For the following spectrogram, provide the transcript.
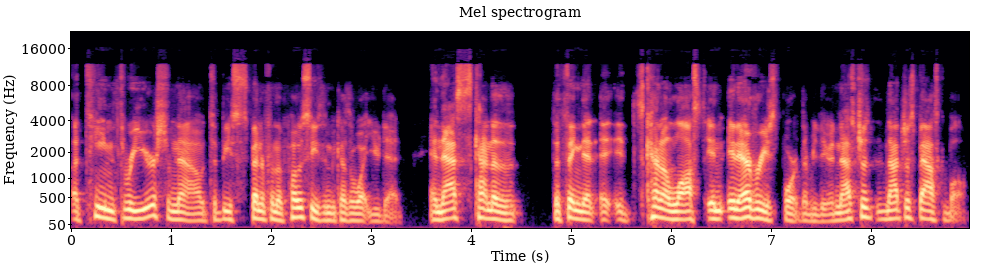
a team three years from now to be suspended from the postseason because of what you did. And that's kind of the thing that it's kind of lost in, in every sport that we do. And that's just not just basketball.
